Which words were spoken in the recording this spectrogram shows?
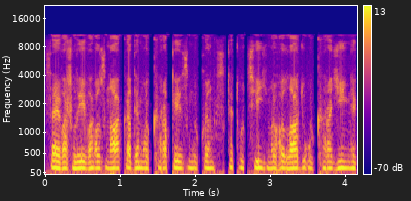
Це важлива ознака демократизму конституційного ладу України.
